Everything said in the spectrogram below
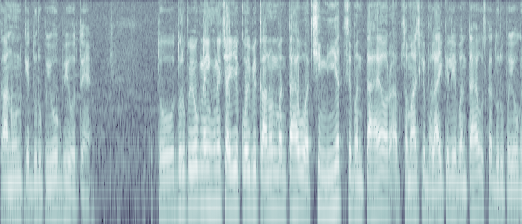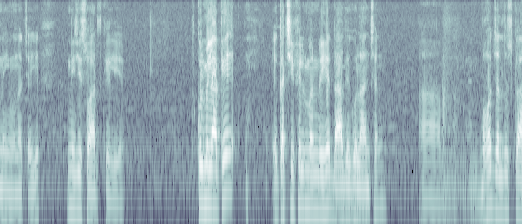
कानून के दुरुपयोग भी होते हैं। तो दुरुपयोग नहीं होने चाहिए। कोई भी कानून बनता है वो अच्छी नीयत से बनता है और अब समाज के भलाई के लिए बनता है उसका दुरुपयोग नहीं होना चाहिए निजी स्वार्थ के लिए। कुल मिला के एक अच्छी फ़िल्म बन रही है दाग एगो लांछन। बहुत जल्द उसका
